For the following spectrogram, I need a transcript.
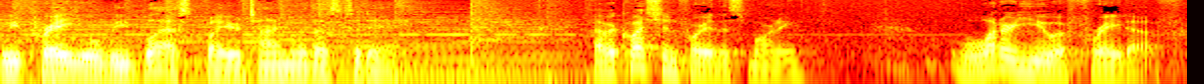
We pray you will be blessed by your time with us today. I have a question for you this morning. What are you afraid of?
